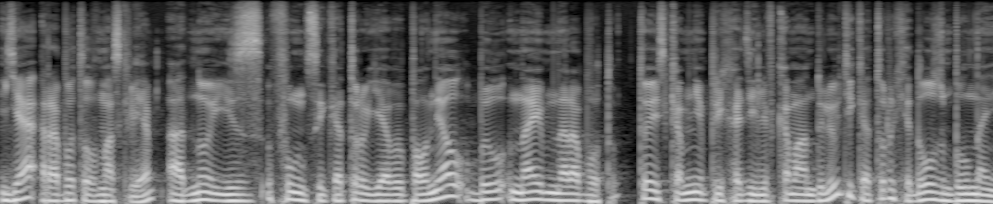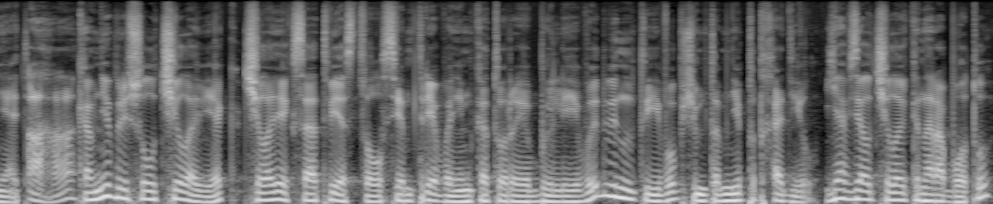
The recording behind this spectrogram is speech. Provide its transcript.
Я работал в Москве. Одной из функций, которую я выполнял, был найм на работу. То есть ко мне приходили в команду люди, которых я должен был нанять. Ага. Ко мне пришел человек. Человек соответствовал всем требованиям, которые были выдвинуты, и, в общем-то, мне подходил. Я взял человека на работу,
